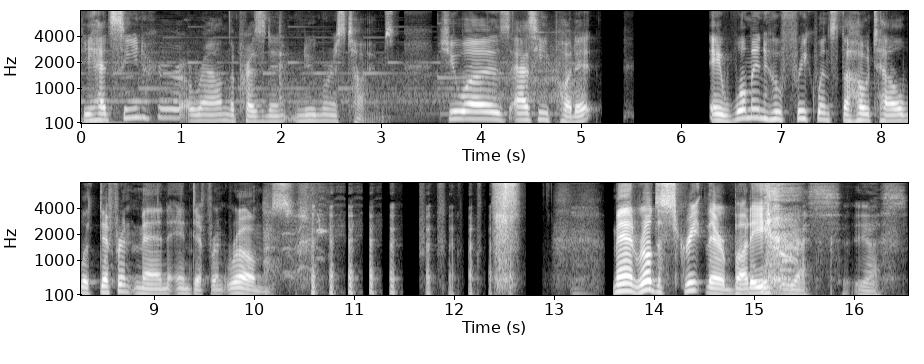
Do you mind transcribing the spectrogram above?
He had seen her around the president numerous times. She was, as he put it, a woman who frequents the hotel with different men in different rooms. Man, real discreet there, buddy. yes, yes.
